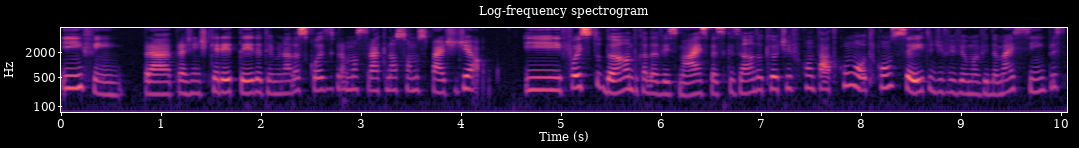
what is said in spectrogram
e, enfim, para a gente querer ter determinadas coisas para mostrar que nós somos parte de algo. E foi estudando cada vez mais, pesquisando, que eu tive contato com outro conceito de viver uma vida mais simples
